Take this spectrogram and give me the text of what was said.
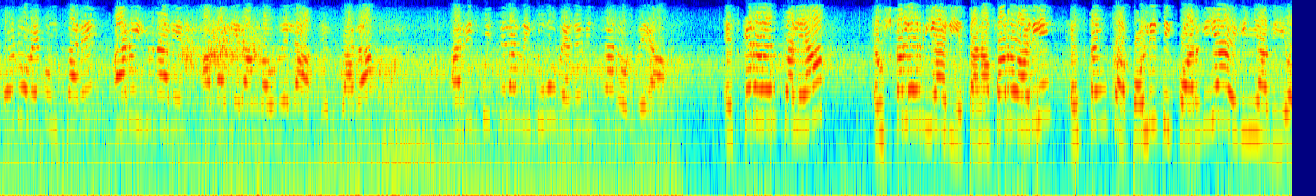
foru hobekuntzaren aro ilunaren amaieran gaudela ez bada? Arrizko ditugu begibizan ordea. Ezkera bertzaleak, Euskal Herriari eta Nafarroari eskaintza politiko argia egina dio.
